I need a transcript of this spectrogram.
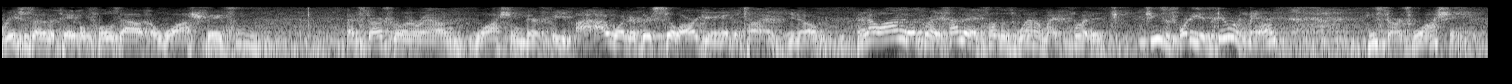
reaches under the table, pulls out a wash basin, and starts going around washing their feet. I, I, wonder if they're still arguing at the time, you know? And oh, I'm the greatest. I'm the, something's wet on my foot. And Jesus, what are you doing, man? He starts washing.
